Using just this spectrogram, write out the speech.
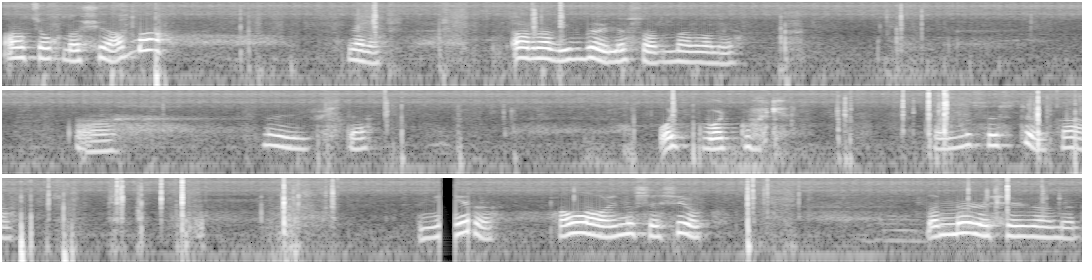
Az çok ulaşıyor ama ne Arada bir böyle sorunlar oluyor. Ah. Ne işte. Vak vak vak. Bende ses de yok ha. Niye? Allah oyunun sesi yok. Ben böyle şey görmedim.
